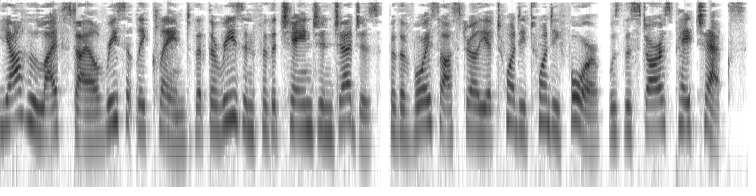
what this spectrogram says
Yahoo Lifestyle recently claimed that the reason for the change in judges for The Voice Australia 2024 was the stars' paychecks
